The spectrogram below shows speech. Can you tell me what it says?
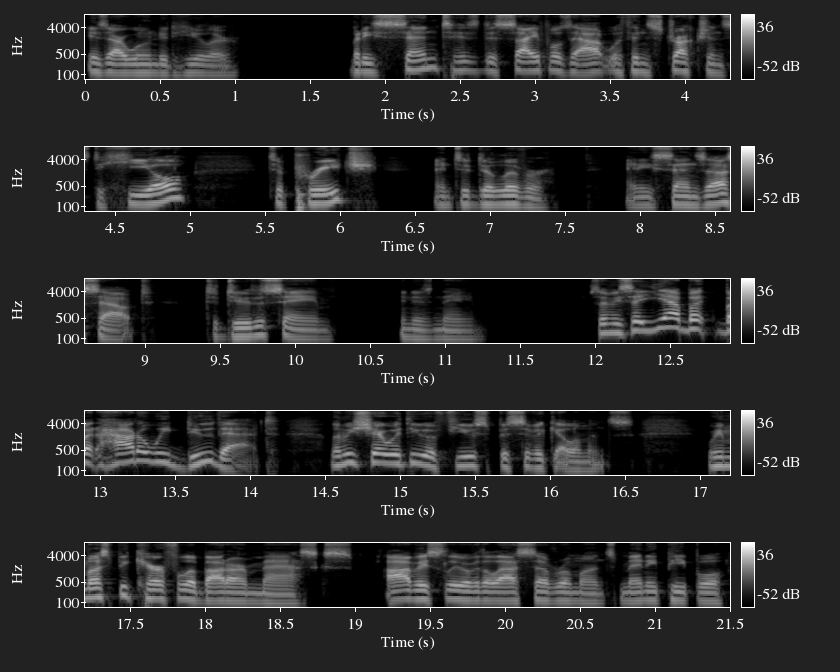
is our wounded healer. But he sent his disciples out with instructions to heal, to preach, and to deliver. And he sends us out to do the same in his name. So you say, yeah, but but how do we do that? Let me share with you a few specific elements. We must be careful about our masks. Obviously, over the last several months, many people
